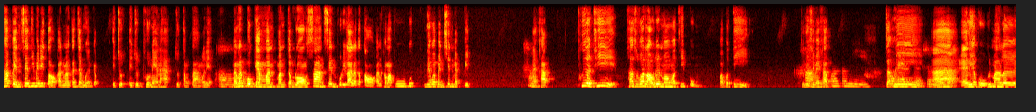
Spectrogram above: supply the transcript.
ถ้าเป็นเส้นที่ไม่ได้ต่อกันมันก็จะเหมือนกับไอจุดไอจุดพวกนี้นะฮะ จุดต่างๆเหล่านี้ดังนั้นโปรแกรมมันมันจำลองสร้างเส้น polyline แล้วก็ต่อกันเข้ามาปุ๊บปุ๊บเรียกว่าเป็นเส้นแบบปิดนะครับ เพื่อที่ถ้าสมมติว่าเราเลื่อนมองมาที่ปุ่ม property ตรงนี้ใช่ไหมครับก็จะมี จะมีอ่า area โผล่ขึ้นมาเลย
